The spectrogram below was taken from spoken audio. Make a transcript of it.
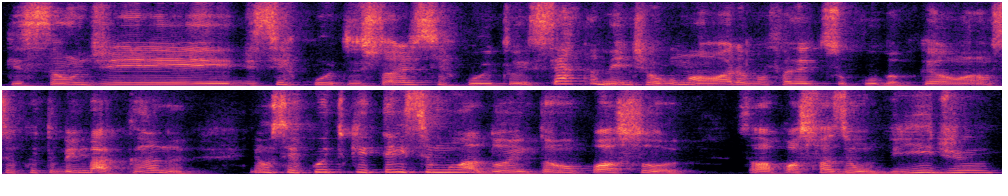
que são de, de circuitos, histórias de circuito. E certamente alguma hora eu vou fazer de Tsukuba, porque é um, é um circuito bem bacana. É um circuito que tem simulador, então eu posso, sei lá, posso fazer um vídeo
